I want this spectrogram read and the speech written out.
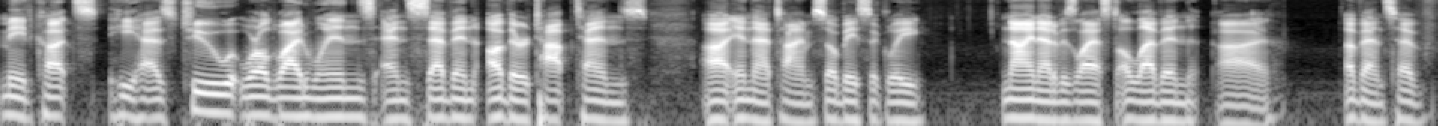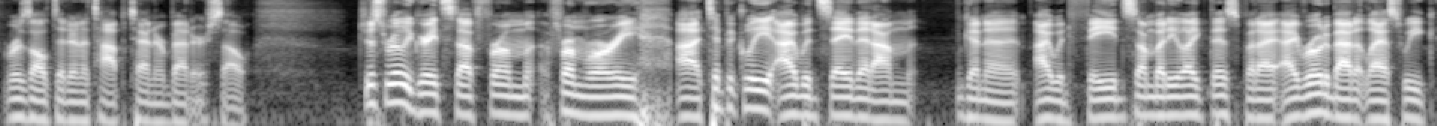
made cuts. He has two worldwide wins and seven other top tens uh, in that time. So basically, nine out of his last 11 uh, events have resulted in a top 10 or better. So just really great stuff from from Rory. Uh, typically, I would say that I'm gonna I would fade somebody like this, but I, I wrote about it last week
